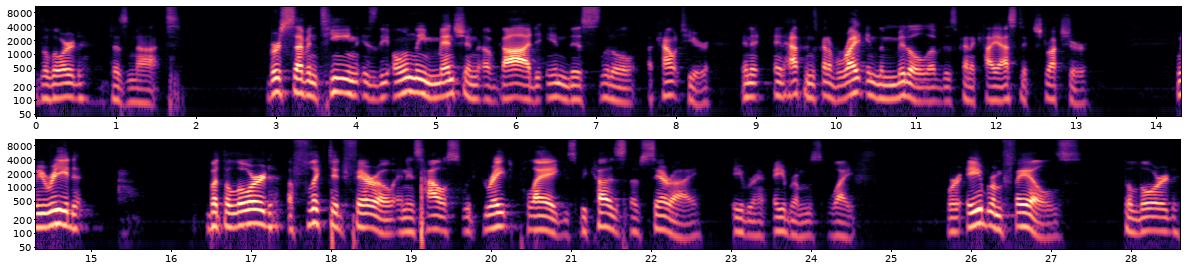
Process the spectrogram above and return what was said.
The Lord does not. Verse 17 is the only mention of God in this little account here. And it, it happens kind of right in the middle of this kind of chiastic structure. We read, But the Lord afflicted Pharaoh and his house with great plagues because of Sarai, Abram's wife. Where Abram fails, the Lord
